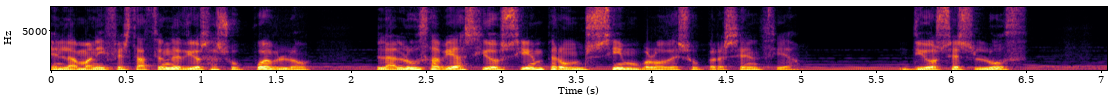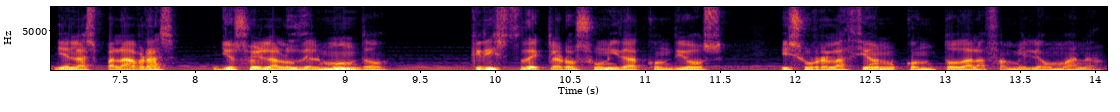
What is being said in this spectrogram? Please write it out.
En la manifestación de Dios a su pueblo, la luz había sido siempre un símbolo de su presencia. Dios es luz, y en las palabras Yo soy la luz del mundo, Cristo declaró su unidad con Dios y su relación con toda la familia humana.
